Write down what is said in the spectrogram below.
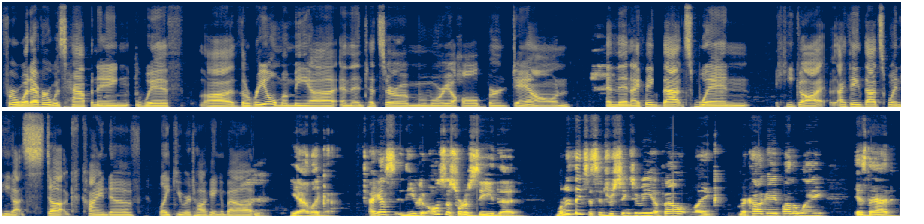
for whatever was happening with uh, the real Mamiya, and then Tetsuro Memorial Hall burned down, and then I think that's when he got. I think that's when he got stuck, kind of like you were talking about. Yeah, like I guess you could also sort of see that one of the things that's interesting to me about like Mikage, by the way, is that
